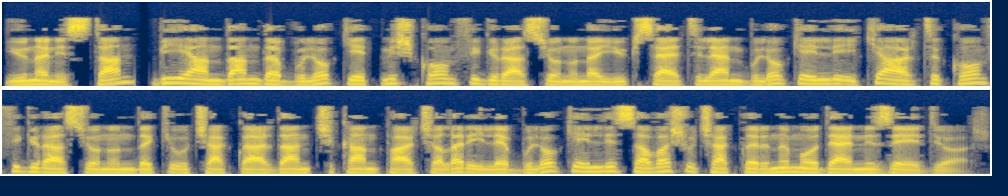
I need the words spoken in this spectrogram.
Yunanistan, bir yandan da Blok 70 konfigürasyonuna yükseltilen Blok 52 artı konfigürasyonundaki uçaklardan çıkan parçalar ile Blok 50 savaş uçaklarını modernize ediyor.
